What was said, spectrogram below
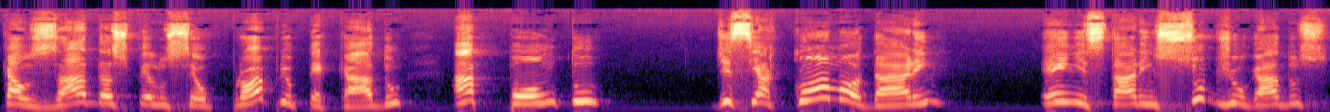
causadas pelo seu próprio pecado, a ponto de se acomodarem em estarem subjugados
